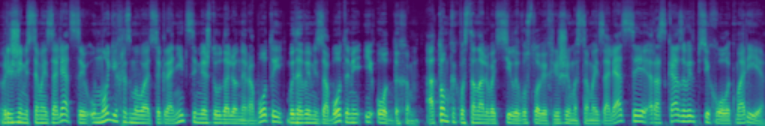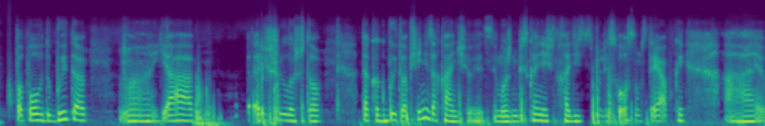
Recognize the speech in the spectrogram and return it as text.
В режиме самоизоляции у многих размываются границы между удаленной работой, бытовыми заботами и отдыхом. О том, как восстанавливать силы в условиях режима самоизоляции, рассказывает психолог Мария. По поводу быта э, я решила, что так как быт вообще не заканчивается, и можно бесконечно ходить с пылесосом, с тряпкой, а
